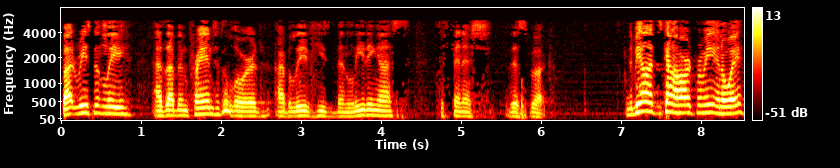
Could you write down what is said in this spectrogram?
But recently, as I've been praying to the Lord, I believe He's been leading us to finish this book. To be honest, it's kind of hard for me in a way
